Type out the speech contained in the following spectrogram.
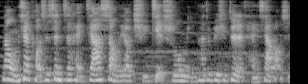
那我们现在考试甚至。还加上了要曲解说明，他就必须对着台下老师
